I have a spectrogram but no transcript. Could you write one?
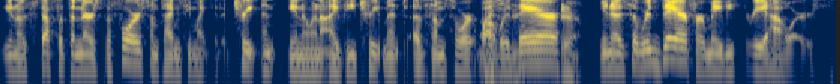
you know, stuff with the nurse before. Sometimes you might get a treatment, you know, an IV treatment of some sort while I we're see. there. Yeah. You know, so we're there for maybe three hours.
